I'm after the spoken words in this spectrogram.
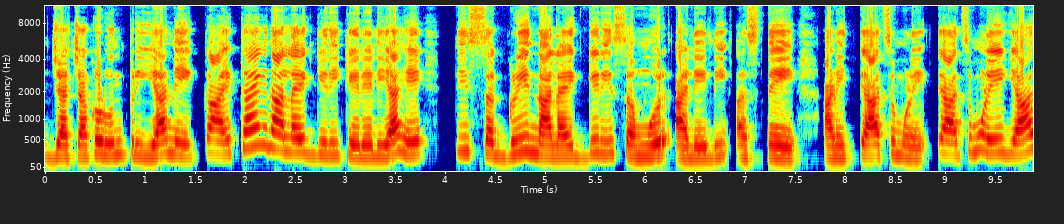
ज्याच्याकडून प्रियाने काय काय नालायकगिरी केलेली आहे ती सगळी नालायकगिरी समोर आलेली असते. आणि त्याचमुळे त्याचमुळे या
